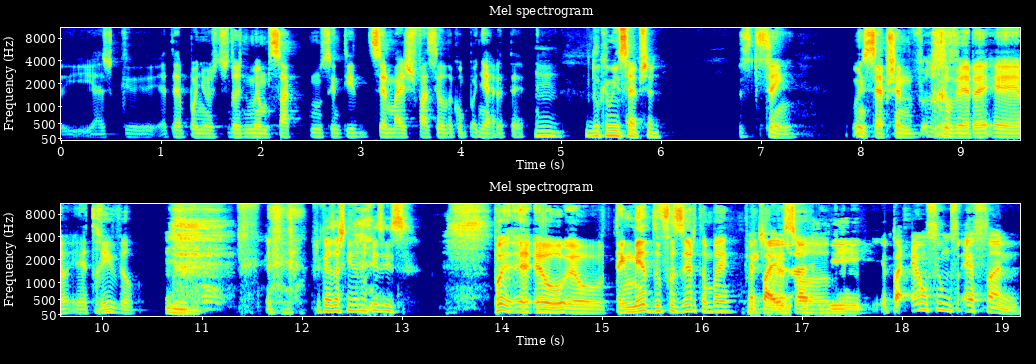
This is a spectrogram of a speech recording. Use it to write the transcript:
e acho que até ponho estes dois no mesmo saco no sentido de ser mais fácil de acompanhar até hum, do que o Inception. Sim, o Inception rever é, é, é terrível. Por acaso acho que ainda não fiz isso. Pois, eu, eu tenho medo de o fazer também. Epá, eu só... vi... Epá, é um filme, é fun.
